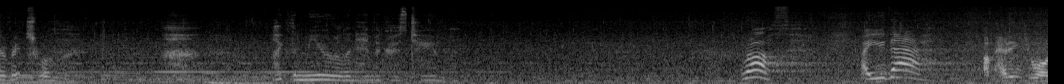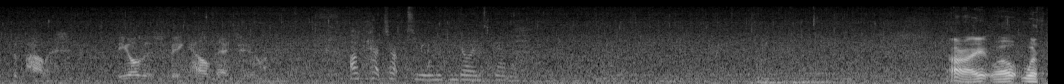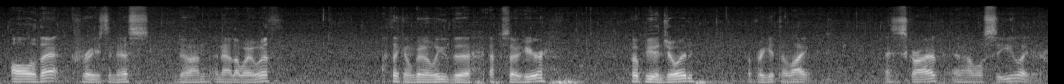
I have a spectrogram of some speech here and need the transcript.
Fire ritual. Like the mural in Himiko's tomb. Roth, are you there? I'm heading towards the palace. The others are being held there too. I'll catch up to you when we can go in together. Alright, well, with all of that craziness done and out of the way with, I think I'm going to leave the episode here. Hope you enjoyed. Don't forget to like and subscribe, and I will see you later.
